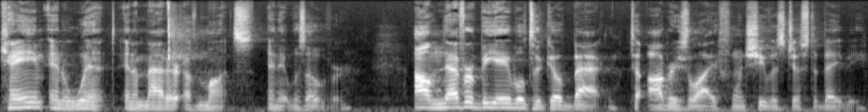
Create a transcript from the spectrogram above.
came and went in a matter of months, and it was over. I'll never be able to go back to Aubrey's life when she was just a baby.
